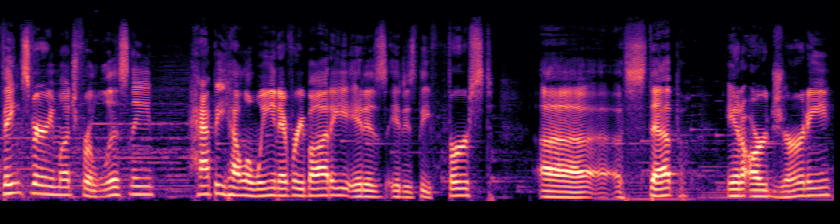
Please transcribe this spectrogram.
thanks very much for listening. Happy Halloween, everybody! It is it is the first uh, step in our journey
